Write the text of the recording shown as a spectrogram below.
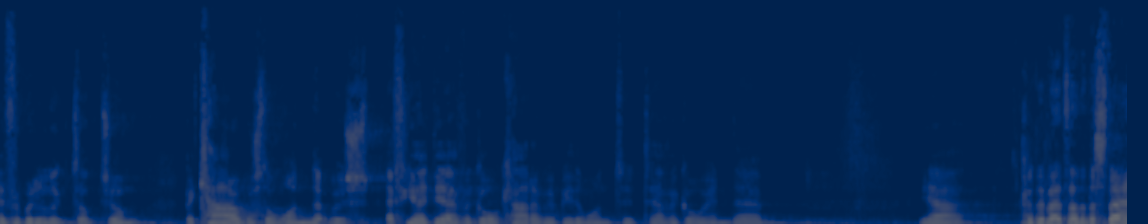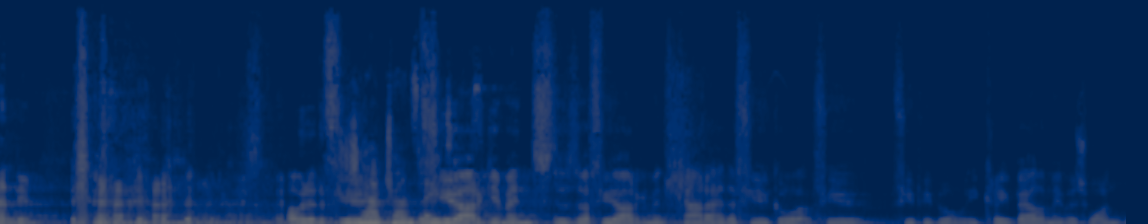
everybody looked up to him. But Carra was the one that was. If you had to have a go, Carra would be the one to, to have a go. And um, yeah. Could the lads understand him? Oh, we had a few, you have translators? few arguments. There was a few arguments. Carra had a few go at a few few people. Craig Bellamy was one.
